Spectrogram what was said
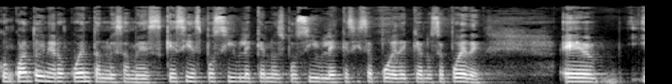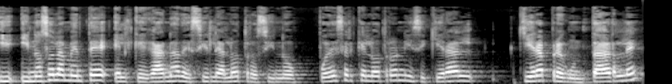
con cuánto dinero cuentan mes a mes, que si es posible, que no es posible, que si se puede, que no se puede. Eh, y, no solamente el que gana decirle al otro, sino puede ser que el otro ni siquiera quiera preguntarle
